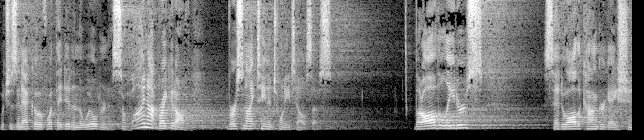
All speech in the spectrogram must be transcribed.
which is an echo of what they did in the wilderness. So why not break it off? Verse 19 and 20 tells us. But all the leaders said to all the congregation,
